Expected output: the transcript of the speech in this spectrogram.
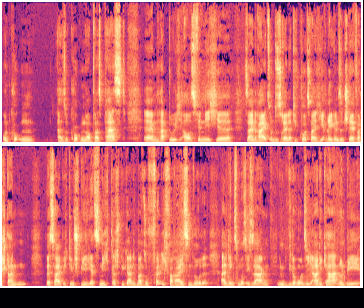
und gucken, also gucken, ob was passt, ähm, hat durchaus, finde ich, äh, seinen Reiz und ist relativ kurzweilig. Die Regeln sind schnell verstanden, weshalb ich dem Spiel jetzt nicht, das Spiel gar nicht mal so völlig verreißen würde. Allerdings muss ich sagen, wiederholen sich A die Karten und B,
